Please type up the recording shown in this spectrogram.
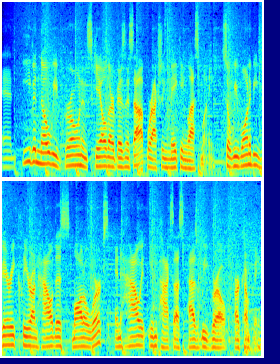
And even though we've grown and scaled our business up, we're actually making less money. So we want to be very clear on how this model works and how it impacts us as we grow our company.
